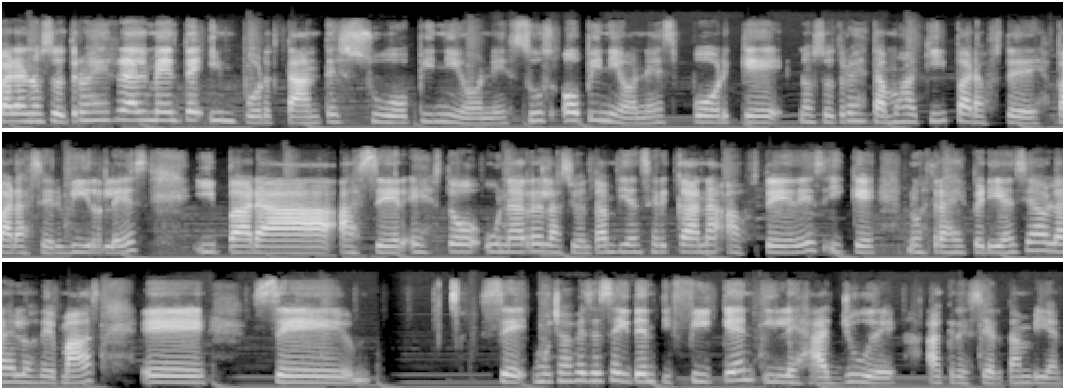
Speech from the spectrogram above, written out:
Para nosotros es realmente importante sus opiniones, sus opiniones, porque nosotros estamos aquí para ustedes, para servirles y para hacer esto una relación también cercana a ustedes y que nuestras experiencias o las de los demás eh, se muchas veces se identifiquen y les ayude a crecer también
